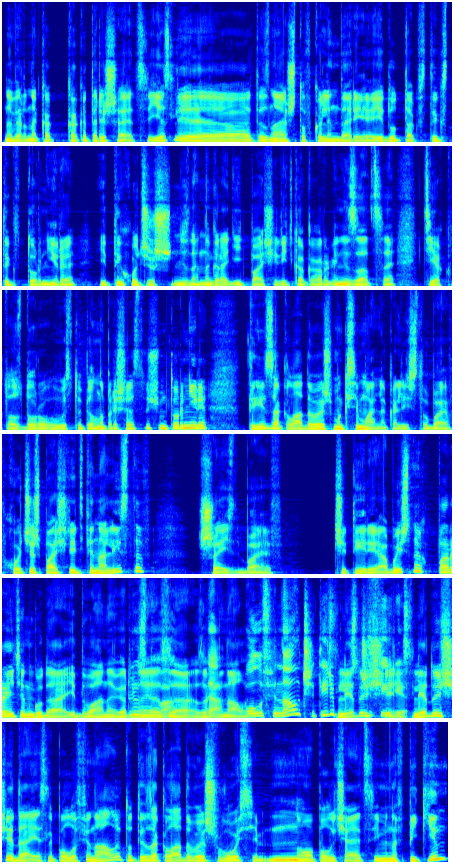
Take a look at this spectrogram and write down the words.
наверное, как, как это решается? Если э, ты знаешь, что в календаре идут так стык-стык турниры, и ты хочешь, не знаю, наградить, поощрить как организация тех, кто здорово выступил на предшествующем турнире, ты закладываешь максимально количество баев. Хочешь поощрить финалистов? 6 баев. 4 обычных по рейтингу, да, и 2, наверное, 2. за, за да. финал. Полуфинал 4 следующие, плюс 4. Следующие, да, если полуфиналы, то ты закладываешь 8. Но получается именно в Пекин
